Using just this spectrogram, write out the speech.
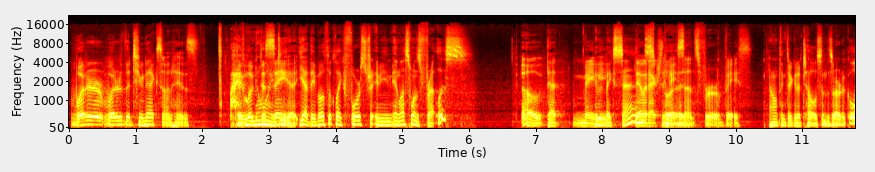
What are what are the two necks on his? I They have look no the same. idea. Yeah, they both look like four string. I mean, unless one's fretless, Oh, that maybe It would make sense, That would actually make sense for a bass, I don't think they're gonna tell us in this article.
